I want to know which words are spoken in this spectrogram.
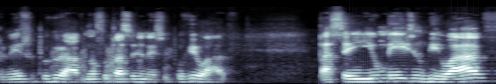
Primeiro fui para o Rio Ave, não fui para São Joanense, fui para o Rio Ave. Passei um mês no Rio Ave,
